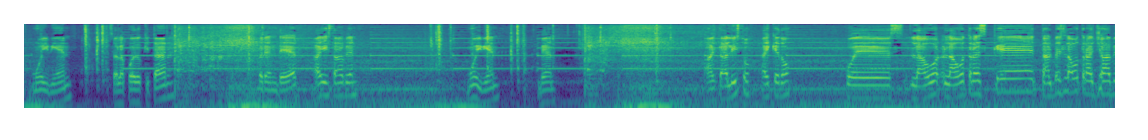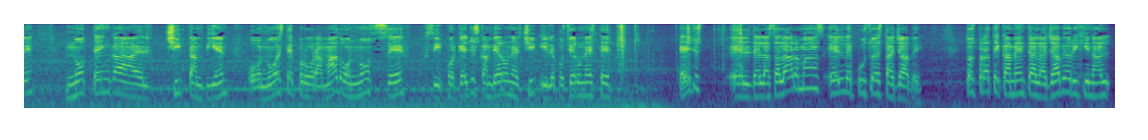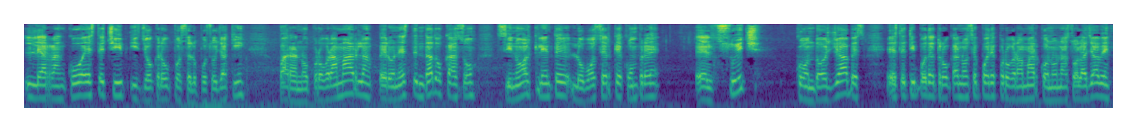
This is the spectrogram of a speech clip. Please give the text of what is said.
Muy bien. Se la puedo quitar. Prender. Ahí está, bien. Muy bien. Vean. Ahí está, listo. Ahí quedó. Pues la, la otra es que tal vez la otra llave no tenga el chip también o no esté programado no sé si porque ellos cambiaron el chip y le pusieron este ellos el de las alarmas él le puso esta llave entonces prácticamente a la llave original le arrancó este chip y yo creo pues se lo puso ya aquí para no programarla. Pero en este dado caso, si no al cliente lo voy a hacer que compre el switch con dos llaves. Este tipo de troca no se puede programar con una sola llave.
